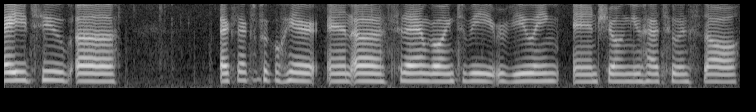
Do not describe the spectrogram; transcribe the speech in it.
Hey YouTube, uh, XX Pickle here, and uh, today I'm going to be reviewing and showing you how to install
